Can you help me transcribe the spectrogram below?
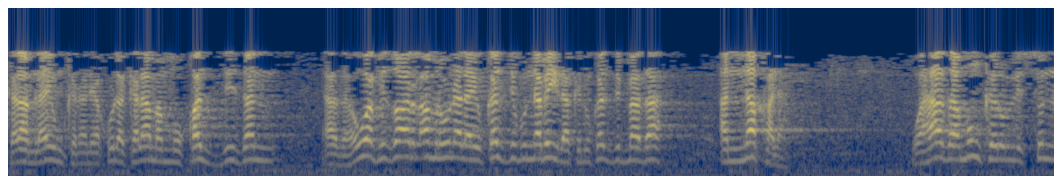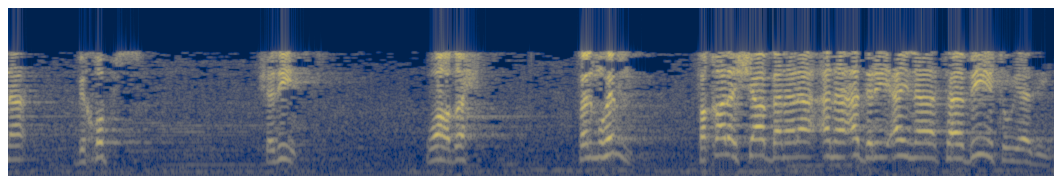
كلام لا يمكن أن يقول كلاما مقززا. هذا هو في ظاهر الأمر هنا لا يكذب النبي لكن يكذب ماذا؟ النقل. وهذا منكر للسنة بخبث شديد. واضح؟ فالمهم فقال الشاب أنا, لا أنا أدري أين تبيت يدي.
